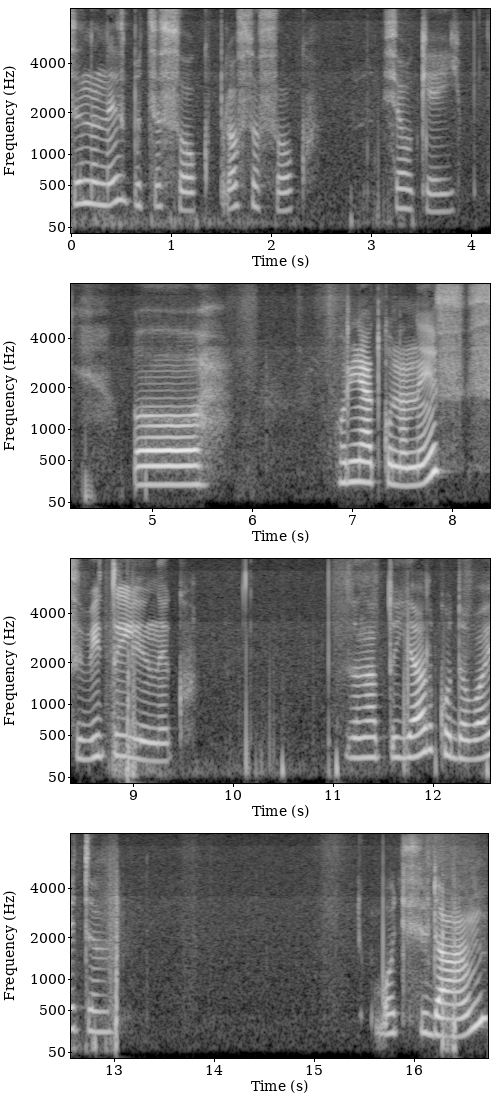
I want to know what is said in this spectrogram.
Це не низ, бо це сок. Просто сок. Все окей. Е, горнятку на низ, світильник. Занадто ярко, давайте от сюди.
